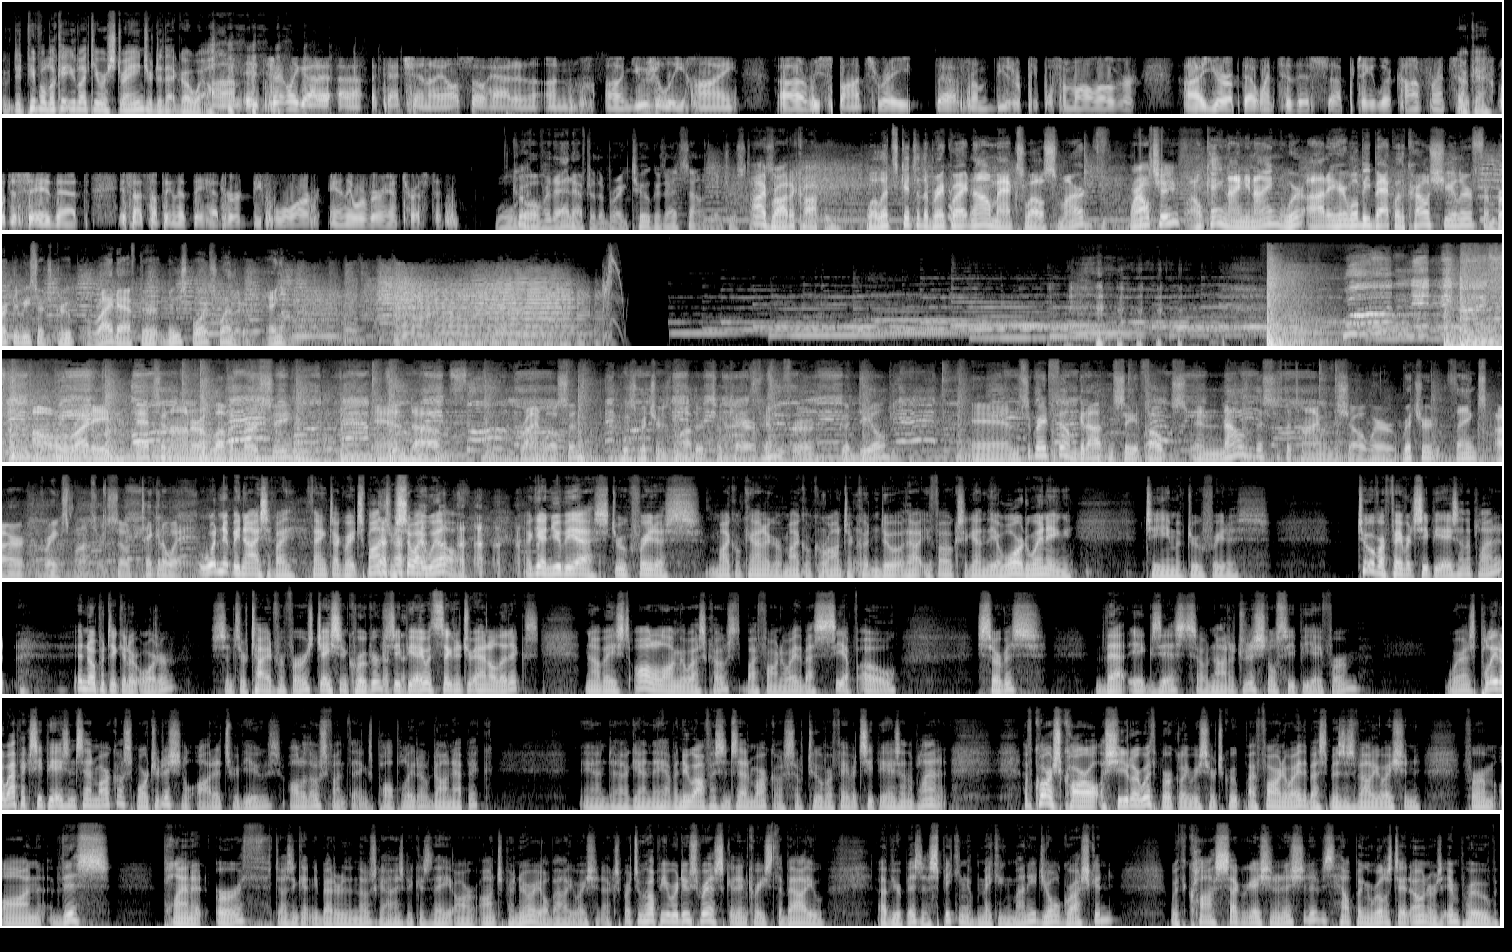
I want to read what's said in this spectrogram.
Did people look at you like you were strange, or did that go well? Um, it certainly got uh, attention. I also had an un- unusually high uh, response rate uh, from these were people from all over uh, Europe that went to this uh, particular conference. And Okay. We'll just say that it's not something that they had heard before, and they were very interested. Well, we'll Good. go over that after the break too, because that sounds interesting. I brought a copy. Well, let's get to the break right now, Maxwell Smart. Well, Chief. Okay, 99. We're out of here. We'll be back with Carl Sheeler from Berkeley Research Group right after New Sports Weather. Hang on. Alrighty, that's in honor of Love and Mercy. And uh, Brian Wilson, who's Richard's mother, took care of him for a good deal. And it's a great film. Get out and see it, folks. And now this is the time in the show where Richard thanks our great sponsors. So take it away. Wouldn't it be nice if I thanked our great sponsors? So I will. Again, UBS, Drew Freitas, Michael Kaniger, Michael Caranta. Couldn't do it without you folks. Again, the award winning team of Drew Freitas. Two of our favorite CPAs on the planet, in no particular order, since they're tied for first. Jason Kruger, CPA with Signature Analytics, now based all along the West Coast, by far and away the best CFO service that exists. So, not a traditional CPA firm. Whereas Polito Epic CPAs in San Marcos, more traditional audits, reviews, all of those fun things. Paul Polito, Don Epic. And uh, again, they have a new office in San Marcos, so two of our favorite CPAs on the planet. Of course, Carl Sheeler with Berkeley Research Group, by far and away the best business valuation firm on this planet Earth. Doesn't get any better than those guys because they are entrepreneurial valuation experts who help you reduce risk and increase the value of your business. Speaking of making money, Joel Grushkin with cost segregation initiatives, helping real estate owners improve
